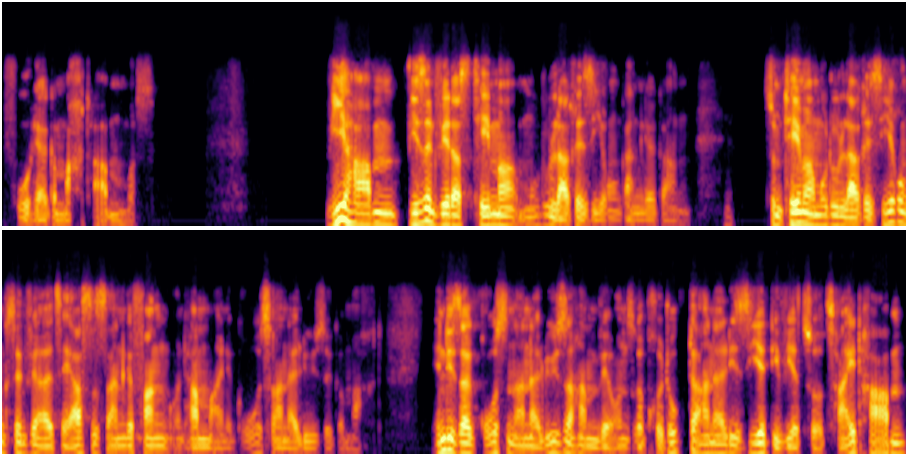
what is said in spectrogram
vorher gemacht haben muss. Wie, haben, wie sind wir das Thema Modularisierung angegangen? Zum Thema Modularisierung sind wir als erstes angefangen und haben eine große Analyse gemacht. In dieser großen Analyse haben wir unsere Produkte analysiert, die wir zurzeit haben.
